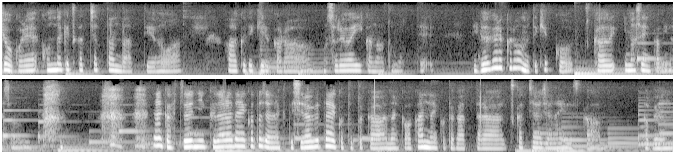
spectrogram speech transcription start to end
今日これこんだけ使っちゃったんだっていうのは把握できるからそれはいいかなと思って。で Google Chrome って結構使いませんか？皆さん。なんか普通にくだらないことじゃなくて調べたいこととかなんかわかんないことがあったら使っちゃうじゃないですか。多分。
